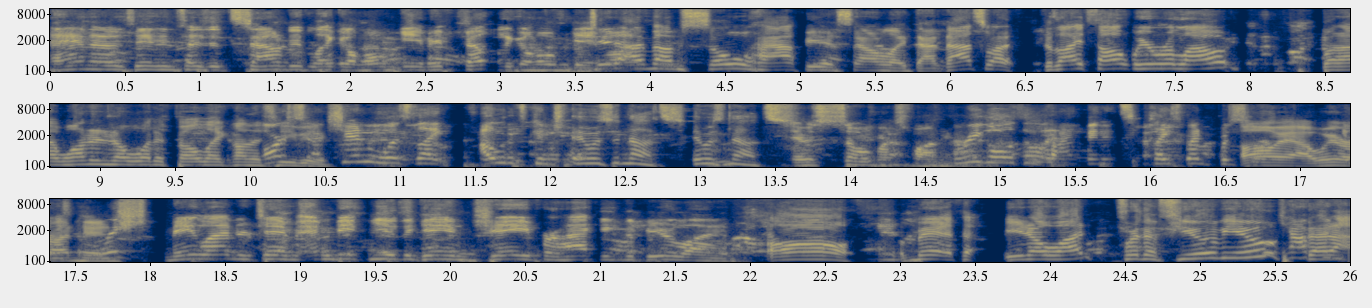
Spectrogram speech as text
Hannah Zanin says it sounded like a home game. It felt like a home game. Did I'm, I'm so happy it sounded like that. That's why, because I thought we were loud, but I wanted to know what it felt like on the Our TV. section was like out of control. It was nuts. It was nuts. It was so much fun. Three goals in five minutes. Place went berserk. Oh yeah, we were was unhinged. Mainlander Tim, MVP of the game, Jay for hacking the beer line. Oh man, you know what? For the few of you Captain- that I,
